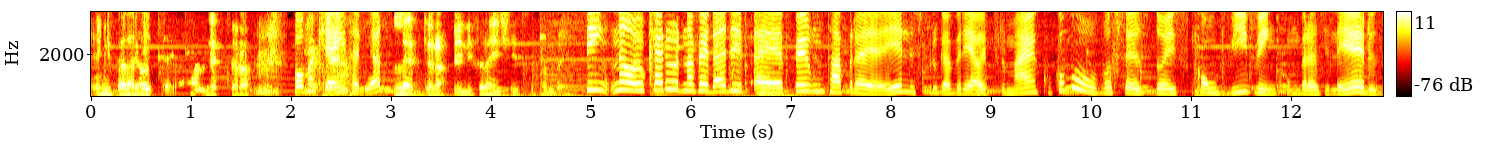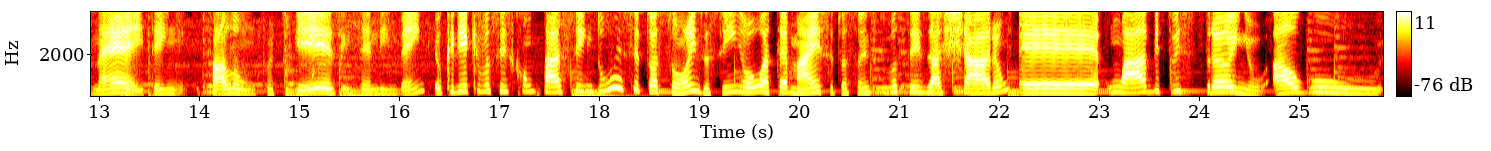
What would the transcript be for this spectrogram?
Em italiano é uma lettera. Como que é em italiano? Lettera, bem diferente isso também. Sim, não, eu quero, na verdade, é, perguntar para eles, pro Gabriel e pro Marco, como vocês dois convivem com brasileiros, né? E tem falam português, entendem bem. Eu queria que vocês contassem duas situações, assim, ou até mais situações que vocês acharam é, um hábito estranho, algo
